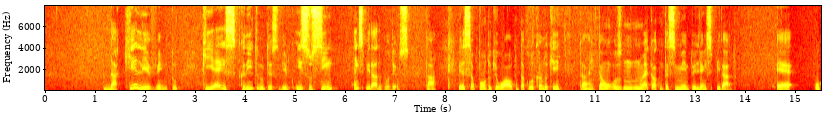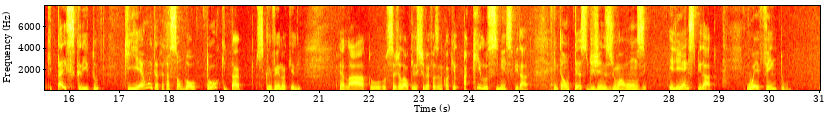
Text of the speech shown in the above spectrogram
daquele evento que é escrito no texto bíblico, isso sim é inspirado por Deus, tá? Esse é o ponto que o Alton está colocando aqui, tá? Então, os, não é que o acontecimento ele é inspirado, é o que está escrito, que é uma interpretação do autor que está escrevendo aquele relato, seja lá o que ele estiver fazendo com aquilo, aquilo sim é inspirado. Então o texto de Gênesis de 1 a 11, ele é inspirado. O evento,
